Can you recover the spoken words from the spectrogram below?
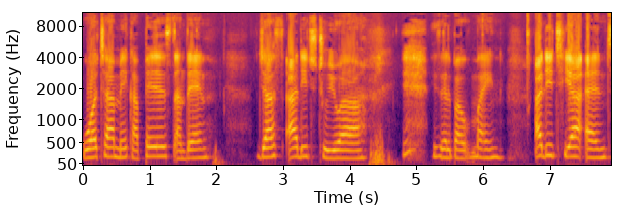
water make a paste and then just add it to your this helper of mine. Add it here and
